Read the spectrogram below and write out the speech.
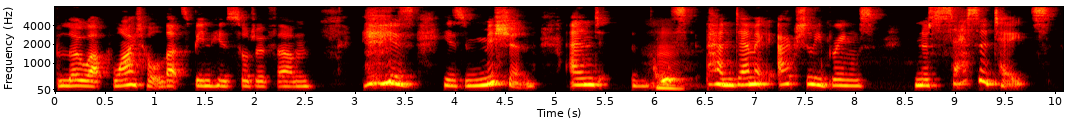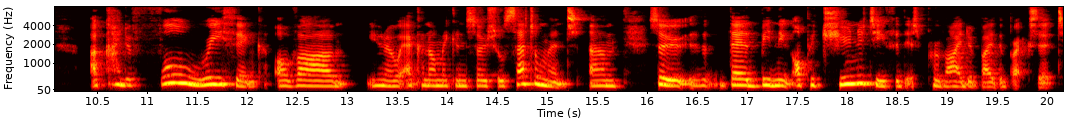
blow up Whitehall. That's been his sort of um, his his mission. And this mm. pandemic actually brings necessitates a kind of full rethink of our you know economic and social settlement. Um, so there'd been the opportunity for this provided by the brexit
